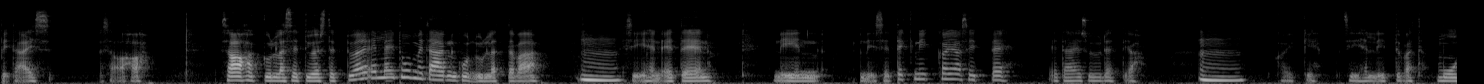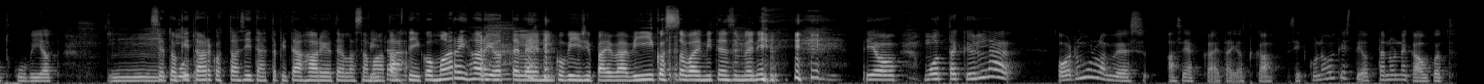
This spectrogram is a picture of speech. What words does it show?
pitäisi saada, saada kyllä se työstettyä, ellei tule mitään niin kuin yllättävää mm. siihen eteen. Niin, niin se tekniikka ja sitten etäisyydet ja mm. kaikki siihen liittyvät muut kuviot. Mm, se toki mut... tarkoittaa sitä, että pitää harjoitella samaa sitä... tahtia, kun Mari harjoittelee niin kuin viisi päivää viikossa, vai miten se meni? Joo, mutta kyllä on mulla myös asiakkaita, jotka sitten kun on oikeasti ottanut ne kaukot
